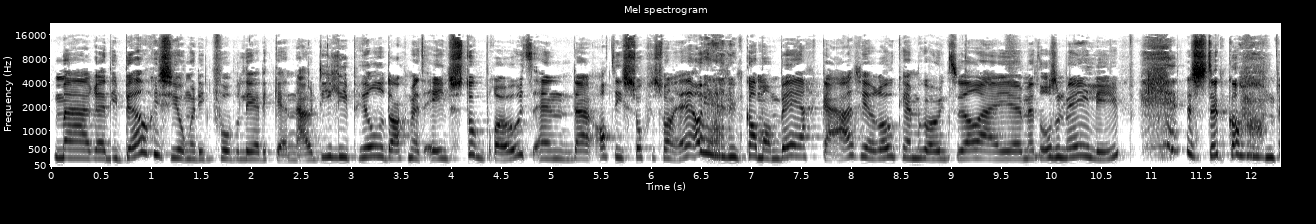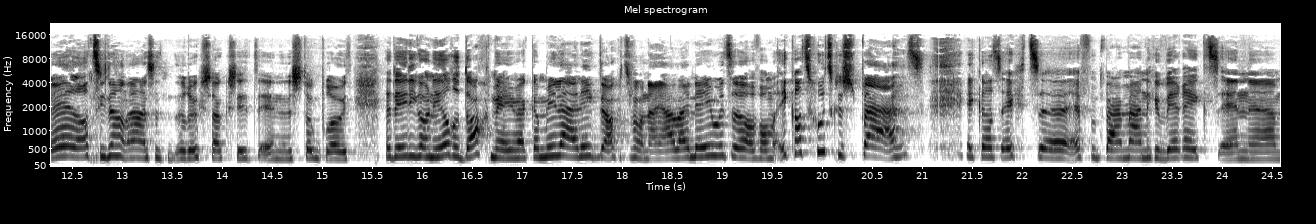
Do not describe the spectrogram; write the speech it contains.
Maar uh, die Belgische jongen die ik bijvoorbeeld leerde kennen, nou, die liep heel de dag met één stokbrood. En daar at hij s ochtends van, eh, oh ja, een camembert kaas. Je rook hem gewoon terwijl hij uh, met ons meeliep. Een stuk camembert had hij dan aan zijn rugzak zitten en een stokbrood. Dat deed hij gewoon heel de dag mee. Maar Camilla en ik dachten van, nou ja, wij nemen het er wel van. Ik had goed gespaard. Ik had echt uh, even een paar maanden gewerkt. En uh,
